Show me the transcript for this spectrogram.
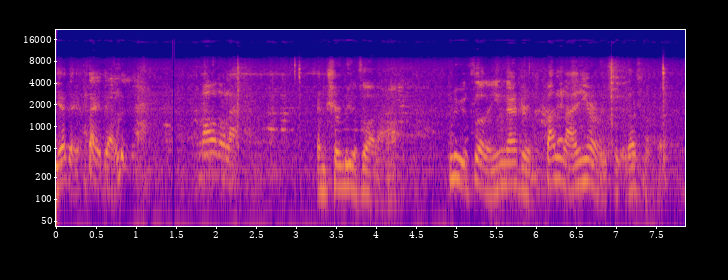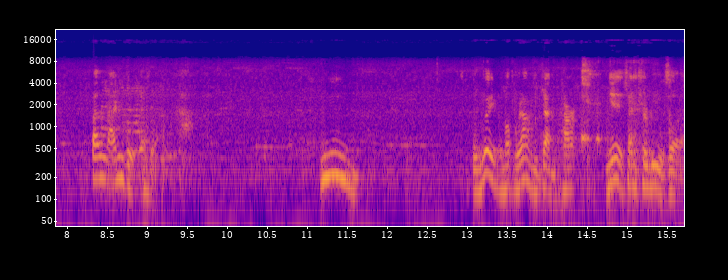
也得带点绿。猫都来了。先吃绿色的啊，绿色的应该是斑斓叶煮的水，斑斓煮的水。嗯，我为什么不让你蘸汤？你也先吃绿色的，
